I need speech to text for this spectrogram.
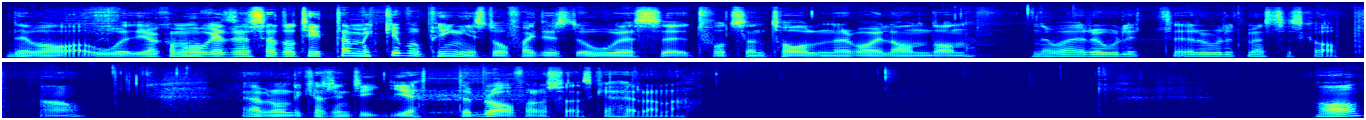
Det var, O- jag kommer ihåg att jag satt och tittade mycket på pingis då faktiskt, OS eh, 2012 när det var i London. Det var ett roligt, ett roligt mästerskap. Ja. Även om det kanske inte gick jättebra för de svenska herrarna. Ja.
